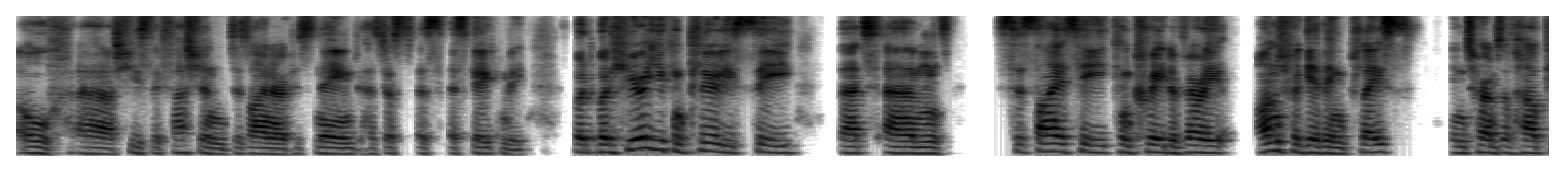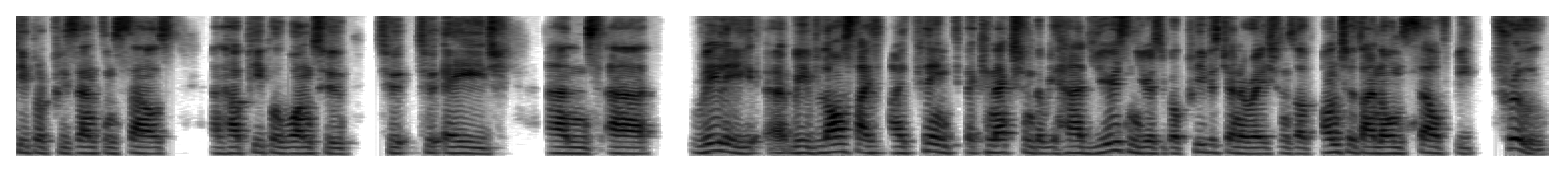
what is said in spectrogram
oh, uh, she's the fashion designer. whose name has just es escaped me. But, but here you can clearly see that um, society can create a very unforgiving place in terms of how people present themselves and how people want to, to, to age. And uh, really uh, we've lost I, I think the connection that we had years and years ago previous generations of unto thine own self be true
